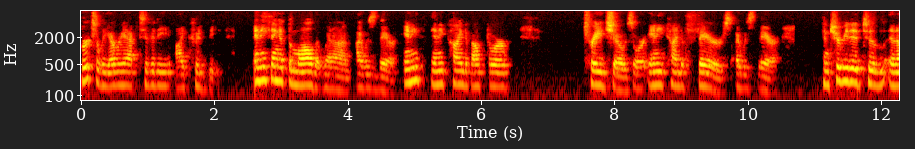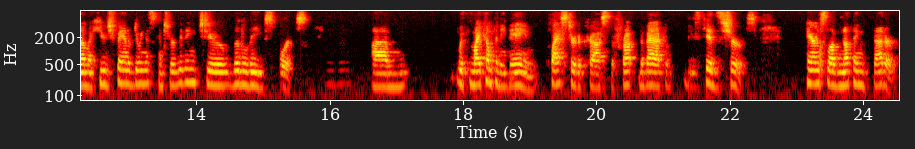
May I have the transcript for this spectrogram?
virtually every activity I could be. Anything at the mall that went on, I was there. Any any kind of outdoor trade shows or any kind of fairs, I was there. Contributed to, and I'm a huge fan of doing this, contributing to Little League sports. Um, with my company name plastered across the front, the back of these kids' shirts. Parents love nothing better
